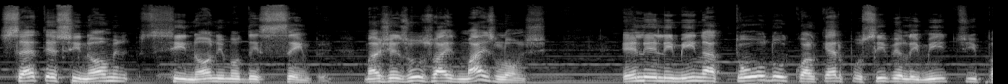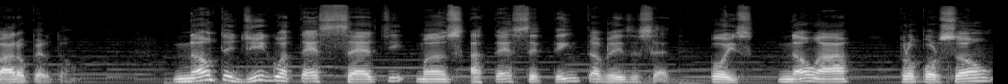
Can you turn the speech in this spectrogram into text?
sete é sinônimo de sempre. Mas Jesus vai mais longe. Ele elimina todo e qualquer possível limite para o perdão. Não te digo até sete, mas até setenta vezes sete, pois não há proporção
